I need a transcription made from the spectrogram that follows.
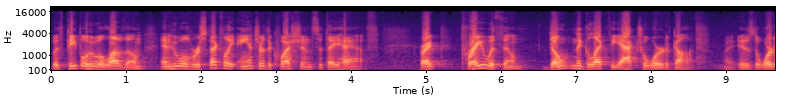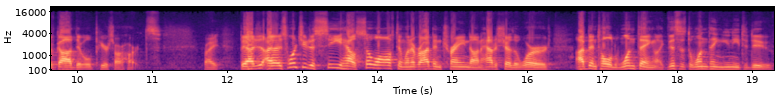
with people who will love them and who will respectfully answer the questions that they have. Right? Pray with them. Don't neglect the actual Word of God. Right? It is the Word of God that will pierce our hearts. Right? But I just, I just want you to see how so often, whenever I've been trained on how to share the Word, I've been told one thing, like, this is the one thing you need to do.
